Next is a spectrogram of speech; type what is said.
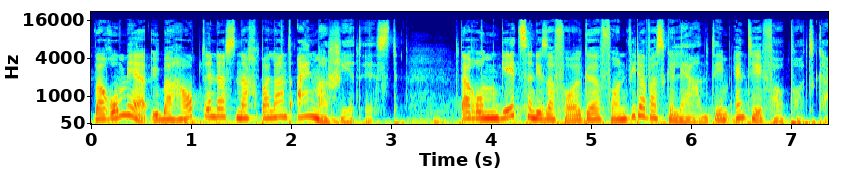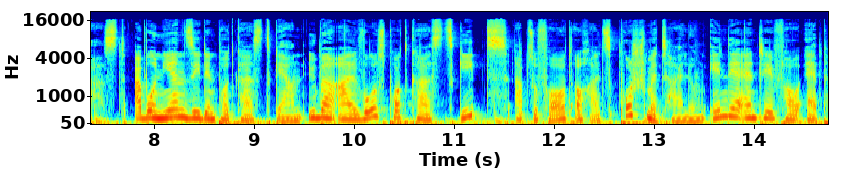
warum er überhaupt in das Nachbarland einmarschiert ist. Darum geht's in dieser Folge von Wieder was gelernt, dem NTV-Podcast. Abonnieren Sie den Podcast gern überall, wo es Podcasts gibt, ab sofort auch als Push-Mitteilung in der NTV-App.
